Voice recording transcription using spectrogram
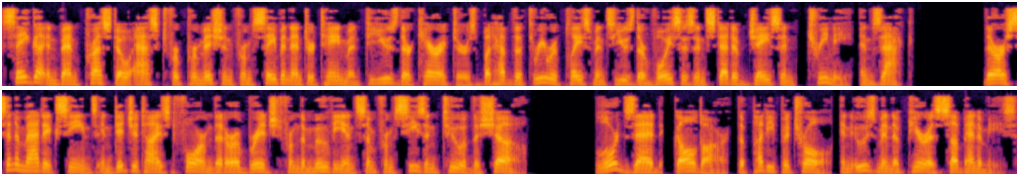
Sega and Banpresto asked for permission from Saban Entertainment to use their characters but have the three replacements use their voices instead of Jason, Trini, and Zack. There are cinematic scenes in digitized form that are abridged from the movie and some from Season 2 of the show. Lord Zedd, Goldar, the Putty Patrol, and Oozemen appear as sub-enemies.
